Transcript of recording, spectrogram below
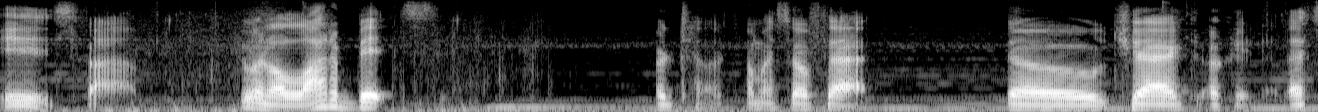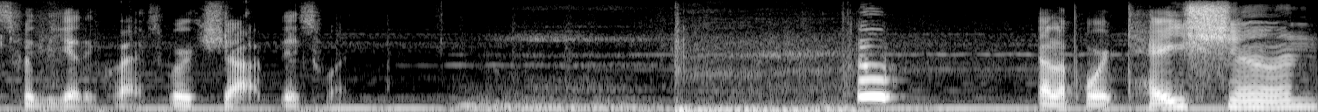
is, fam. Doing a lot of bits. Or tell, tell myself that. So, check. Okay, no, that's for the other quest. Workshop, this one. Boop. Teleportation.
